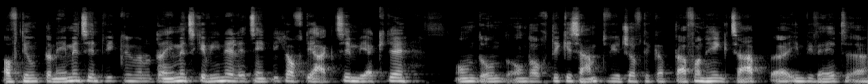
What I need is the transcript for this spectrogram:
auf die Unternehmensentwicklung und Unternehmensgewinne, letztendlich auf die Aktienmärkte und, und, und auch die Gesamtwirtschaft. Ich glaube, davon hängt es ab, äh, inwieweit äh,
